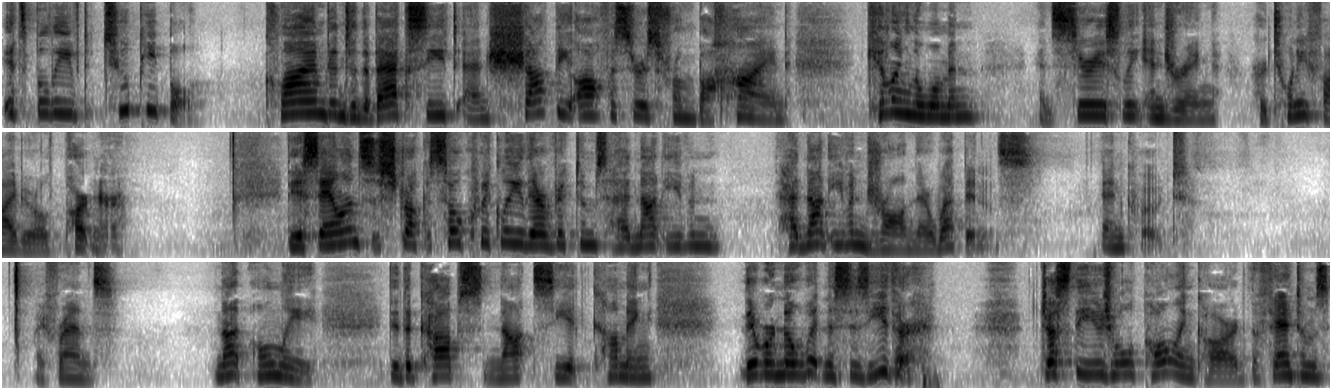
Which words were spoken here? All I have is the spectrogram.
it's believed two people climbed into the back seat and shot the officers from behind, killing the woman and seriously injuring her 25 year old partner. The assailants struck so quickly their victims had not even had not even drawn their weapons. End quote. My friends, not only did the cops not see it coming, there were no witnesses either. Just the usual calling card, the Phantom's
